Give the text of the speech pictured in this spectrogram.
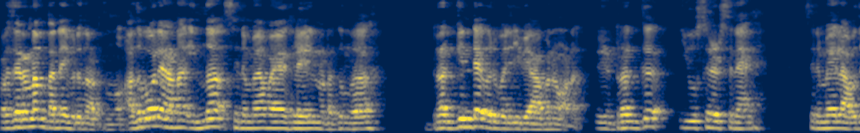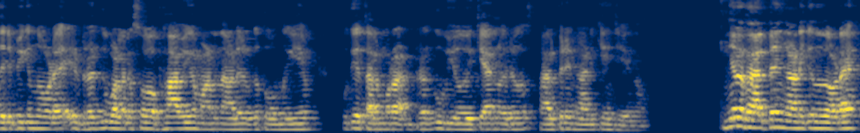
പ്രചരണം തന്നെ ഇവർ നടത്തുന്നു. അതുപോലെയാണ് ഇന്ന് സിനിമാ മേഖലയിൽ നടക്കുന്നത് ഡ്രഗിന്റെ ഒരു വലിയ വ്യാപനമാണ്. ഈ ഡ്രഗ് യൂസേഴ്സിനെ സിനിമയിൽ അവതരിപ്പിക്കുന്നതോടെ ഈ ഡ്രഗ് വളരെ സ്വാഭാവികമാണെന്ന് ആളുകൾക്ക് തോന്നുകയും പുതിയ തലമുറ ഡ്രഗ് ഉപയോഗിക്കാൻ ഒരു താല്പര്യം കാണിക്കുകയും ചെയ്യുന്നു. ഇങ്ങനെ താല്പര്യം കാണിക്കുന്നതോടെ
